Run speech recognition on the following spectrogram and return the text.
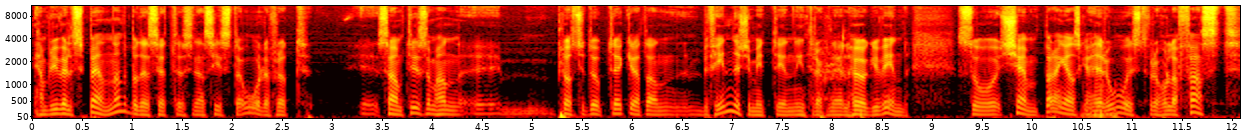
han blir väldigt spännande på det sättet sina sista år därför att eh, samtidigt som han plötsligt upptäcker att han befinner sig mitt i en internationell högervind så kämpar han ganska heroiskt för att hålla fast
